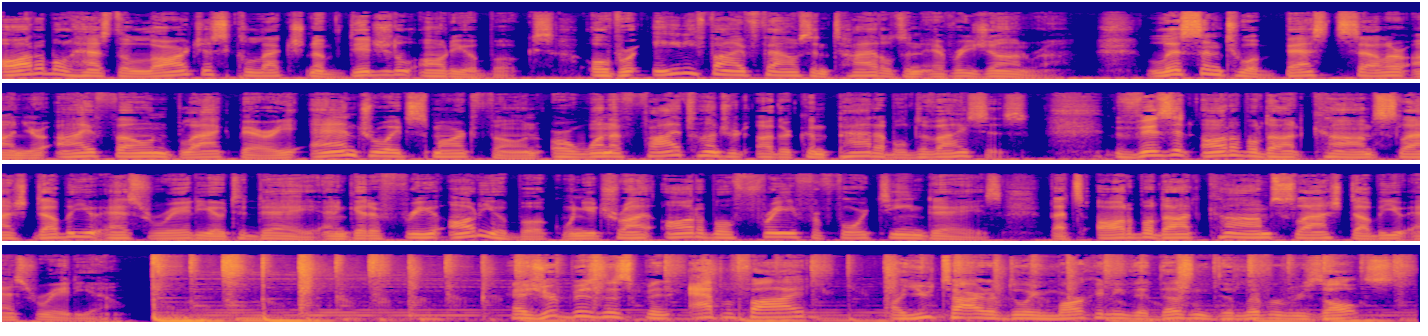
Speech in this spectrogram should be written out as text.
Audible has the largest collection of digital audiobooks, over 85,000 titles in every genre. Listen to a bestseller on your iPhone, Blackberry, Android smartphone, or one of 500 other compatible devices. Visit audible.com slash wsradio today and get a free audiobook when you try Audible free for 14 days. That's audible.com slash wsradio. Has your business been appified? Are you tired of doing marketing that doesn't deliver results?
